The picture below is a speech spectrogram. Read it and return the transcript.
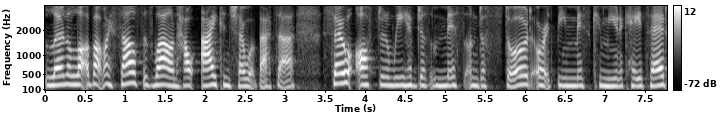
learn a lot about myself as well and how I can show up better. So often we have just misunderstood or it's been miscommunicated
